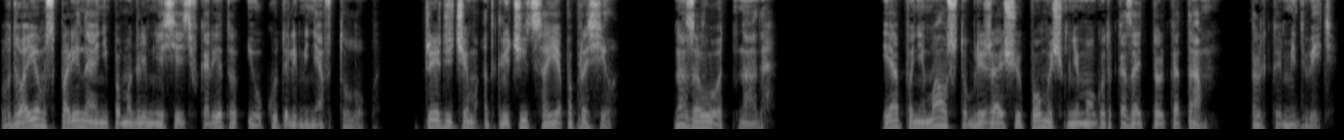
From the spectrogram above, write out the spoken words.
Вдвоем с Полиной они помогли мне сесть в карету и укутали меня в тулуп. Прежде чем отключиться, я попросил. «На завод надо». Я понимал, что ближайшую помощь мне могут оказать только там, только медведь.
